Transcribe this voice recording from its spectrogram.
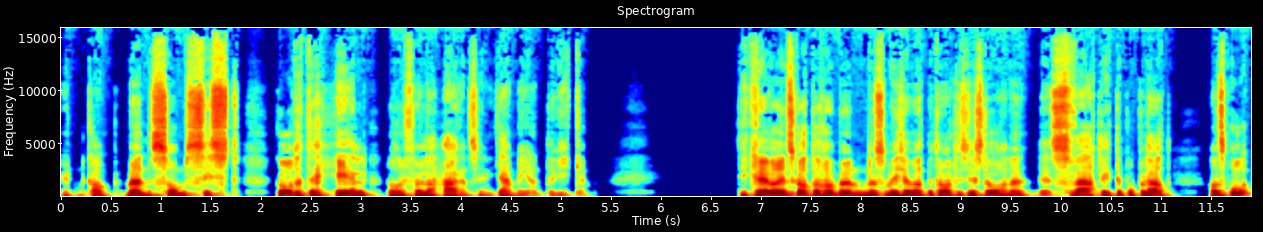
uten kamp, men som sist går det til hel når han følger hæren sin hjem igjen til Viken. De krever inn skatter fra bøndene som ikke har vært betalt de siste årene, det er svært lite populært, hans bror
